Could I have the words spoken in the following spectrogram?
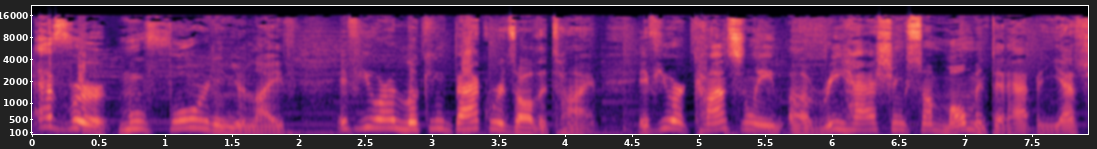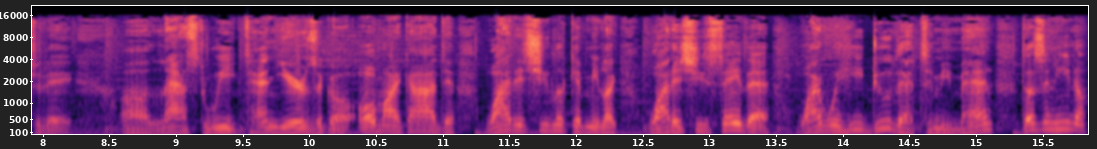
ever move forward in your life if you are looking backwards all the time. If you are constantly uh, rehashing some moment that happened yesterday, uh, last week, 10 years ago. Oh my God, why did she look at me like, why did she say that? Why would he do that to me, man? Doesn't he know?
